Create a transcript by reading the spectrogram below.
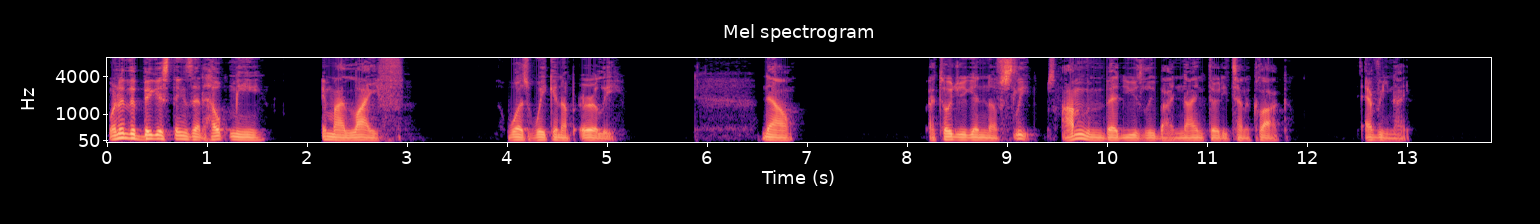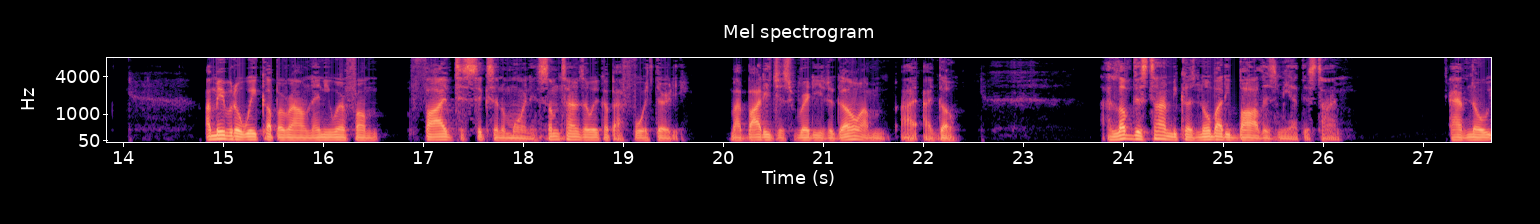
One of the biggest things that helped me in my life was waking up early. Now, I told you you get enough sleep. I'm in bed usually by 9 30, 10 o'clock every night. I'm able to wake up around anywhere from 5 to 6 in the morning. Sometimes I wake up at 4 30 my body just ready to go, I'm I, I go. I love this time because nobody bothers me at this time. I have no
